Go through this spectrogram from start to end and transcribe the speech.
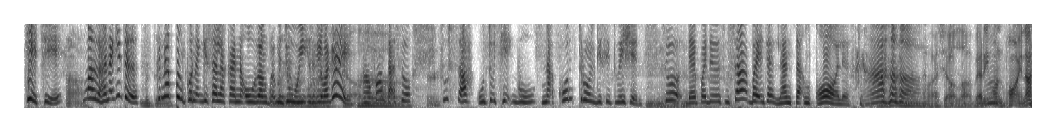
ceceh, Ha. marah anak kita. Betul. Kenapa kau nak pergi salahkan anak orang pula mencuri segala bagai? Ha, faham tak? So, susah untuk cikgu nak control the situation. So, daripada susah, baik macam lantak engkau lah. Ha. Masya Allah Very on point lah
